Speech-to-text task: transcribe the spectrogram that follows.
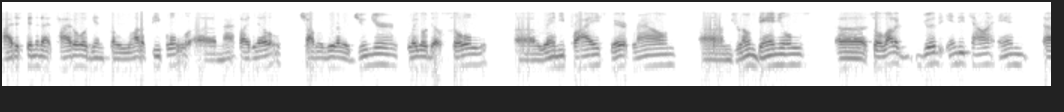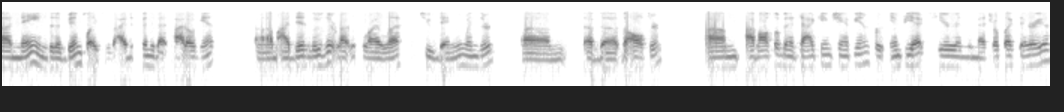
I defended that title against a lot of people: uh, Matt Seidel, Chavo Guerrero Jr., Fuego del Sol, uh, Randy Price, Barrett Brown, um, Jerome Daniels. Uh, so a lot of good indie talent and uh, names that have been places I defended that title against. Um, I did lose it right before I left to Damon Windsor. Um, of the the altar. Um, I've also been a tag team champion for MPX here in the Metroplex area.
